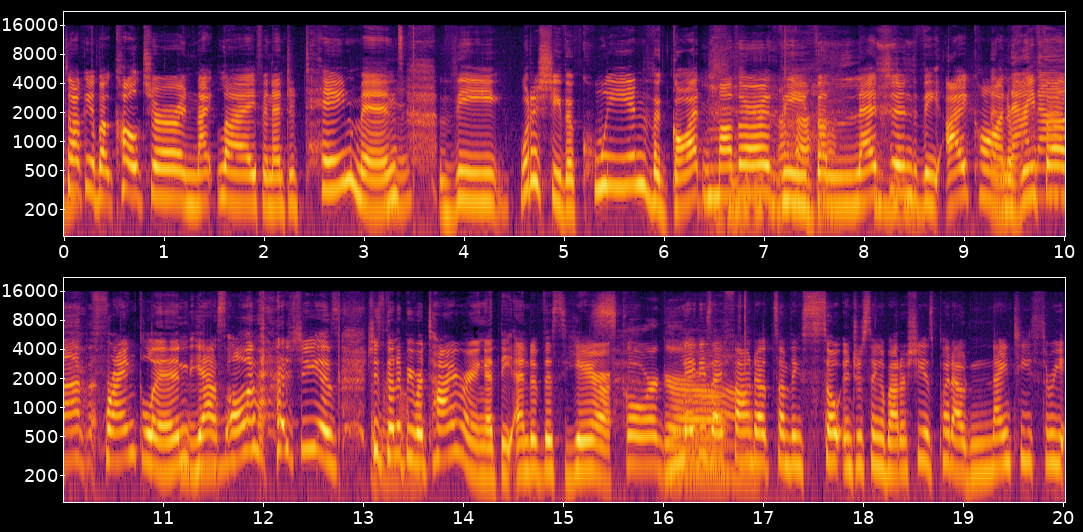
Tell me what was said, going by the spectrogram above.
talking about culture and nightlife and entertainment, Mm-hmm. the what is she? The queen, the godmother, the the legend, the icon, The Aretha. Franklin. Yes, all of that. She is. She's going to be retiring at the end of this year. Score, girl. Ladies, I found out something so interesting about her. She has put out 93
